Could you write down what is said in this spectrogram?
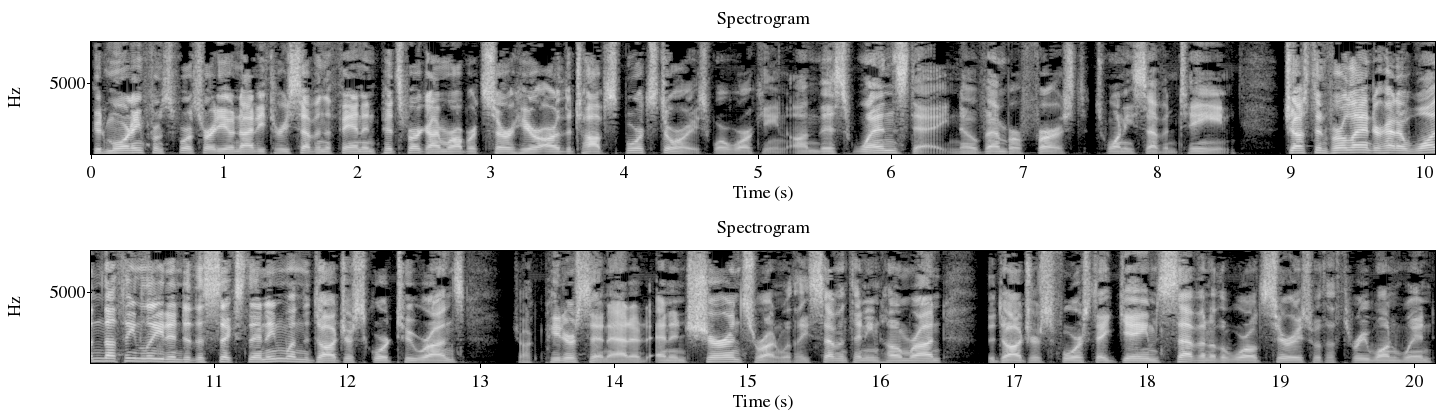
Good morning from Sports Radio 93.7 The Fan in Pittsburgh. I'm Robert Sir. Here are the top sports stories we're working on this Wednesday, November 1st, 2017. Justin Verlander had a 1-0 lead into the sixth inning when the Dodgers scored two runs. Joc Pederson added an insurance run with a seventh inning home run. The Dodgers forced a Game 7 of the World Series with a 3-1 win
